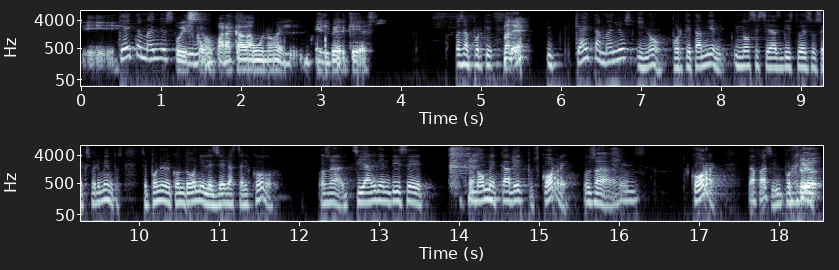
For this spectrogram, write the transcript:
¿Qué hay tamaños? Pues como para cada uno el, el, ver qué es. O sea, porque... ¿Vale? Que hay tamaños y no, porque también, no sé si has visto esos experimentos, se ponen el condón y les llega hasta el codo. O sea, si alguien dice, no me cabe, pues corre. O sea, corre. Está fácil. Porque... Pero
